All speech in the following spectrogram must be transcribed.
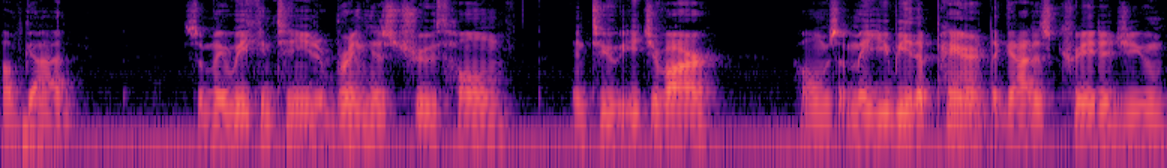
of God. So may we continue to bring His truth home into each of our homes. May you be the parent that God has created you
